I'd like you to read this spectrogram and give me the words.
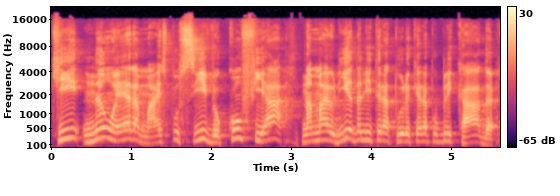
que não era mais possível confiar na maioria da literatura que era publicada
